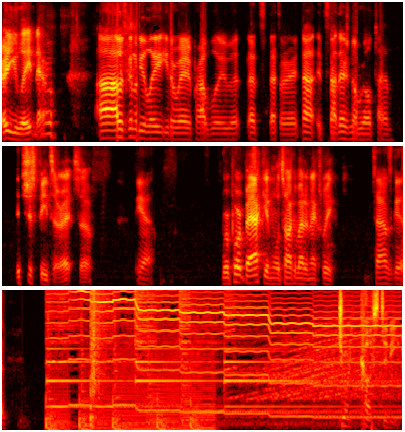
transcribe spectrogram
Are you late now? Uh, I was gonna be late either way, probably, but that's that's all right. Not it's not. There's no real time. It's just pizza, right? So Yeah, report back, and we'll talk about it next week. sounds good. Joint custody.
